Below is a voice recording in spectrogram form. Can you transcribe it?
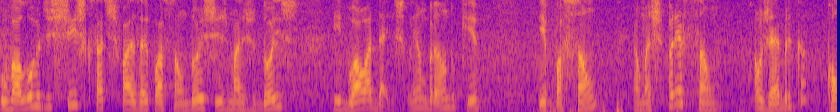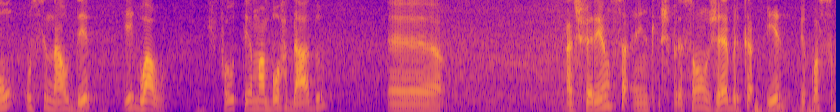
O valor de x que satisfaz a equação 2x mais 2 igual a 10. Lembrando que equação é uma expressão algébrica com o sinal de igual, que foi o tema abordado. É, a diferença entre expressão algébrica e equação.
